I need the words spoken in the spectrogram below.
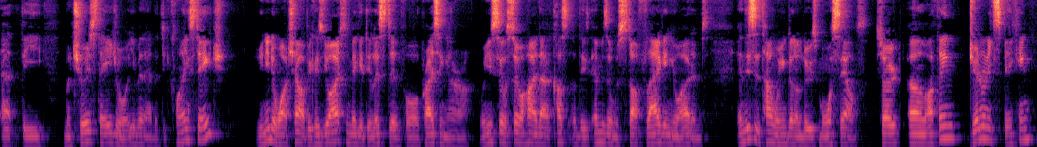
at the mature stage or even at the decline stage, you need to watch out because your items may get delisted for pricing error. When you sell so high that the Amazon will start flagging your items, and this is the time when you're going to lose more sales. So um, I think generally speaking,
